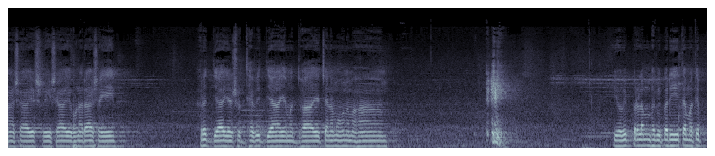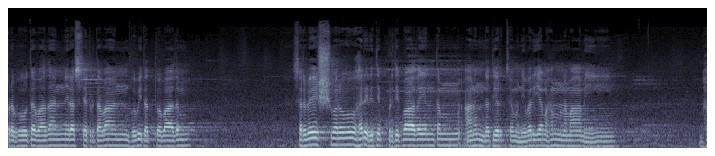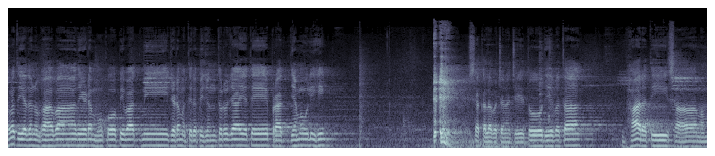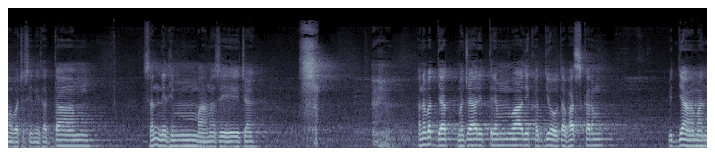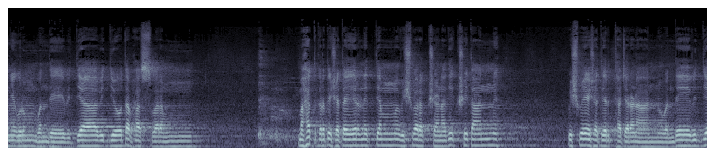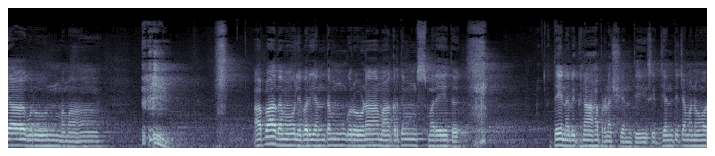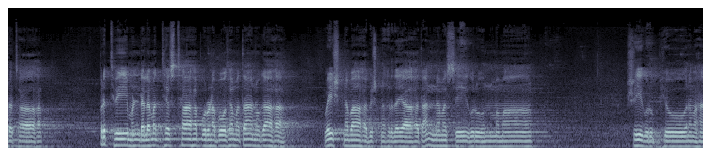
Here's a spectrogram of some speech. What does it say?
नाशाय श्रीशाय गुणराशये हृद्याय शुद्धविद्याय मध्वाय च नमो नमः यो विप्रलम्भविपरीतमतिप्रभूतवादान्निरस्य कृतवान् भुवि तत्त्ववादम् सर्वेश्वरो हरिरिति प्रतिपादयन्तम् आनन्दतीर्थमुनिवर्यमहं नमामि भवति यदनुभावादेडमूकोऽपि वाग्मी जडमतिरपि जन्तुर्जायते प्राज्ञमौलिः सकलवचनचेतो देवता भारती सा मम वचसि निधत्तां सन्निधिं मानसे च अनवद्यात्मचारित्र्यं वादिखद्योतभास्करम् विद्यामान्यगुरुं वन्दे विद्याविद्योतभास्वरम् महत्कृतिशतैर्नित्यं विश्वरक्षणदीक्षितान् विश्वेशतीर्थचरणान् वन्दे विद्यागुरून् मम आपादमौलिपर्यन्तं गुरूणामाकृतिं स्मरेत् तेन विघ्नाः प्रणश्यन्ति सिद्ध्यन्ति च मनोरथाः पृथ्वीमण्डलमध्यस्थाः पूर्णबोधमतानुगाः वैष्णवाः विष्णुहृदयाः तान्नमस्ये गुरून् मम श्रीगुरुभ्यो नमः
